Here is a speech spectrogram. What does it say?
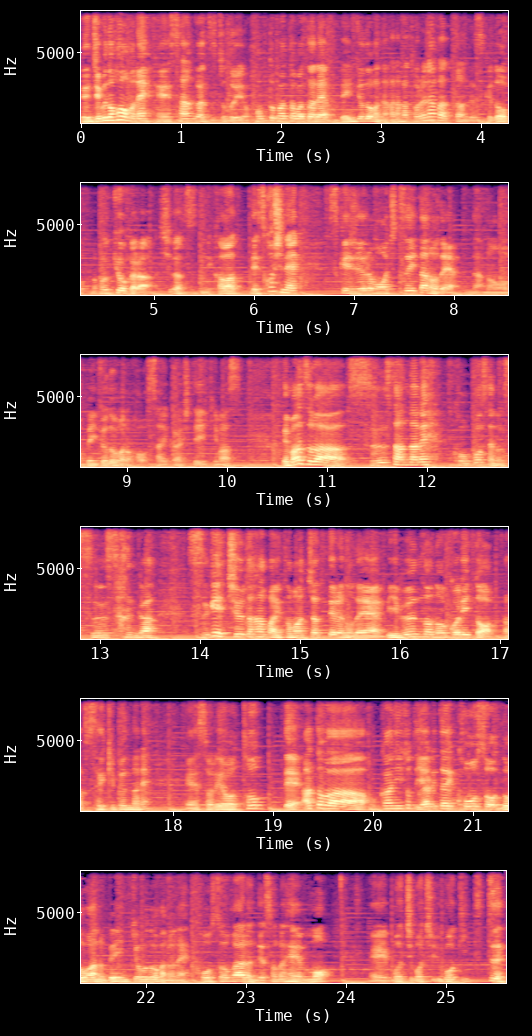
で、自分の方もね、3月ちょっとほんとバタバタで勉強動画なかなか撮れなかったんですけど、今日から4月に変わって少しね、スケジュールも落ち着いたので、あの、勉強動画の方再開していきます。で、まずは、数3だね。高校生の数3がすげえ中途半端に止まっちゃってるので、微分の残りと、あと積分だね。えー、それを取って、あとは他にちょっとやりたい構想、動画の勉強動画のね、構想があるんで、その辺も、えー、ぼちぼち動きつつ、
